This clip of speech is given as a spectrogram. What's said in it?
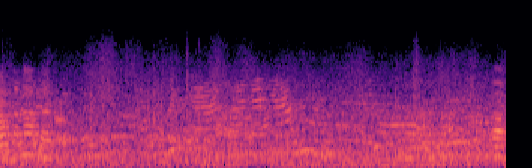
รับกันหน้าเลยต่อน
